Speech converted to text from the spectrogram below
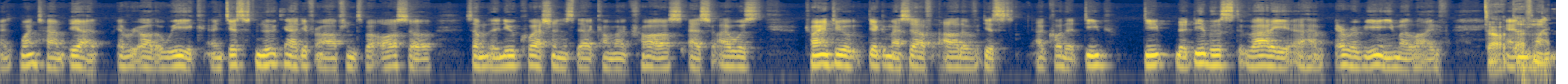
at one time, yeah, every other week, and just look at different options, but also some of the new questions that come across as I was trying to dig myself out of this, I call it deep deep, the deepest valley I have ever been in my life. Oh, and, definitely.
